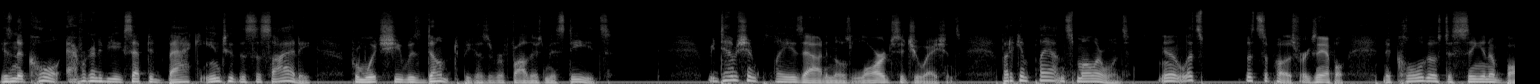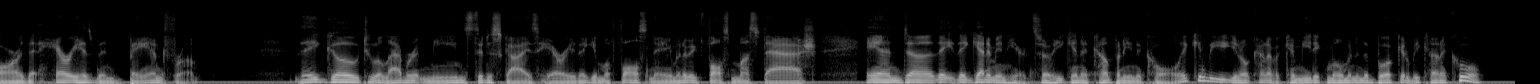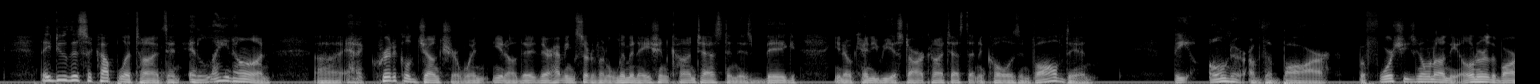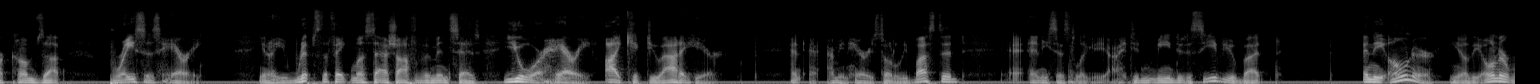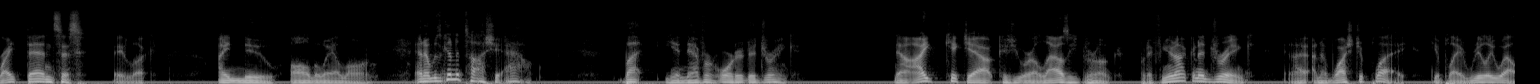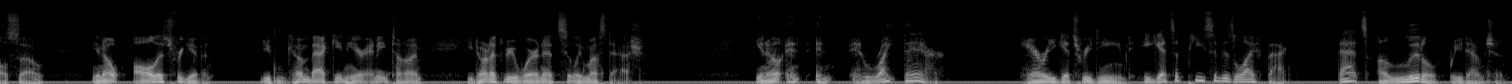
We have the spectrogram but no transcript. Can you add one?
Is Nicole ever going to be accepted back into the society from which she was dumped because of her father's misdeeds? Redemption plays out in those large situations, but it can play out in smaller ones. Let's let's suppose, for example, Nicole goes to sing in a bar that Harry has been banned from. They go to elaborate means to disguise Harry. They give him a false name and a big false mustache, and uh, they they get him in here so he can accompany Nicole. It can be you know kind of a comedic moment in the book. It'll be kind of cool. They do this a couple of times, and and late on. Uh, at a critical juncture, when you know they're, they're having sort of an elimination contest in this big, you know, can you be a star contest that Nicole is involved in, the owner of the bar, before she's going on, the owner of the bar comes up, braces Harry. You know, he rips the fake mustache off of him and says, You're Harry. I kicked you out of here. And I mean, Harry's totally busted. And he says, Look, I didn't mean to deceive you, but. And the owner, you know, the owner right then says, Hey, look, I knew all the way along. And I was going to toss you out. But you never ordered a drink. Now, I kicked you out because you were a lousy drunk. But if you're not going to drink, and, I, and I've watched you play, you play really well. So, you know, all is forgiven. You can come back in here anytime. You don't have to be wearing that silly mustache. You know, and, and, and right there, Harry gets redeemed. He gets a piece of his life back. That's a little redemption.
